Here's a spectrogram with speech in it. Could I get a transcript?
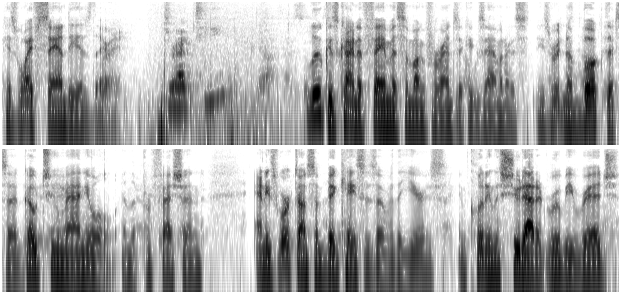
His wife Sandy is there. Do you like tea? Luke is kind of famous among forensic examiners. He's written a book that's a go to manual in the profession, and he's worked on some big cases over the years, including the shootout at Ruby Ridge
